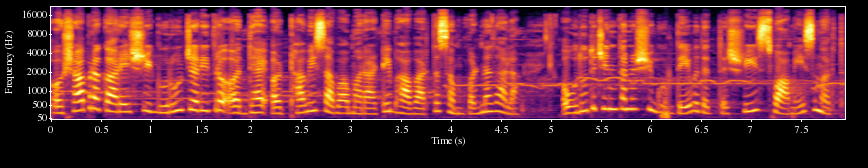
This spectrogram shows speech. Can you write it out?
अशा प्रकारे श्री गुरुचरित्र अध्याय अठ्ठावीसावा मराठी भावार्थ संपन्न झाला. अवधूत चिंतन श्री गुरुदेव दत्त श्री स्वामी समर्थ.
